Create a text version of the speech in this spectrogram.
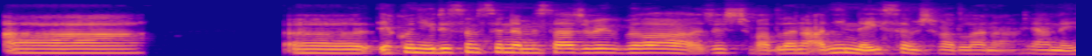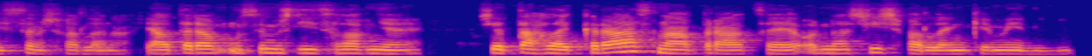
A uh, jako nikdy jsem si nemyslela, že bych byla že švadlena. Ani nejsem švadlena. Já nejsem švadlena. Já teda musím říct hlavně, že tahle krásná práce je od naší švadlenky, milí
